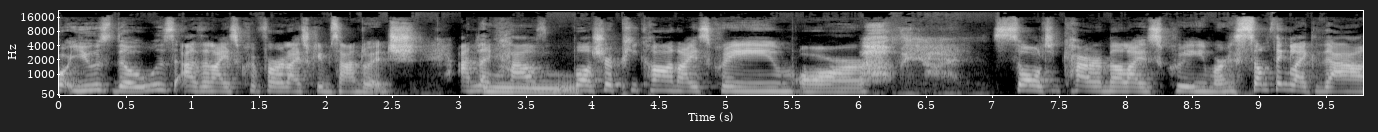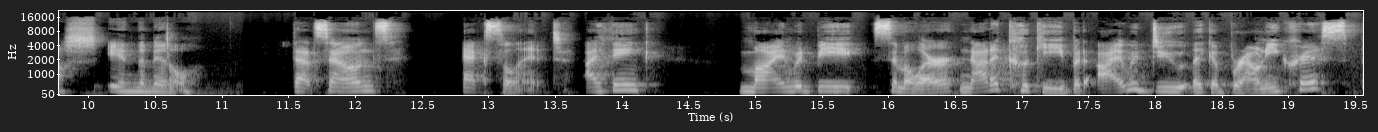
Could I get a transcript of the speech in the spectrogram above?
for use those as an ice cream for an ice cream sandwich, and like have butter pecan ice cream or salted caramel ice cream or something like that in the middle. That sounds excellent. I think mine would be similar, not a cookie, but I would do like a brownie crisp,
